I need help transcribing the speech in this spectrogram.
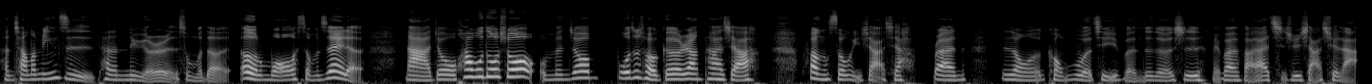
很长的名字，他的女儿什么的，恶魔什么之类的，那就话不多说，我们就播这首歌，让大家 放松一下下，不然那种恐怖的气氛真的是没办法再持续下去啦。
